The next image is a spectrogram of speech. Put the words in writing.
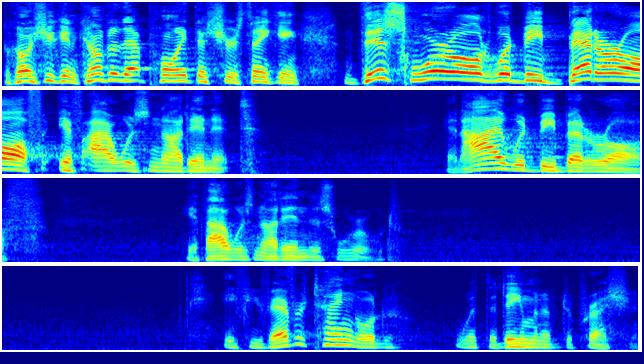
Because you can come to that point that you're thinking, this world would be better off if I was not in it. And I would be better off if I was not in this world. If you've ever tangled with the demon of depression,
